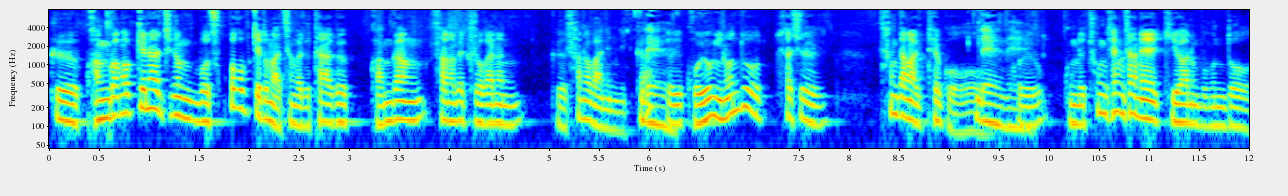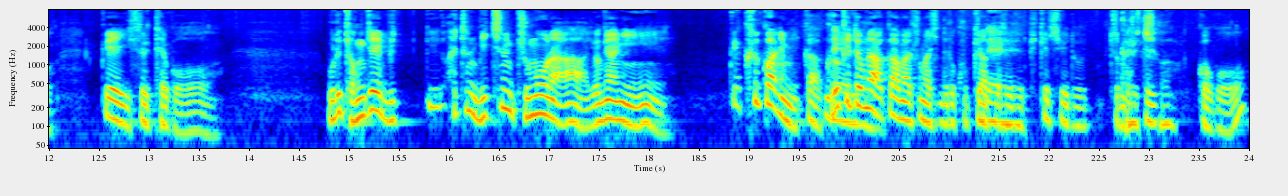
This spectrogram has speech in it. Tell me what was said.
그 관광업계나 지금 뭐 숙박업계도 마찬가지고 다 그 관광 산업에 들어가는 그 산업 아닙니까? 네. 여기 고용 인원도 사실 상당할 테고 네, 네. 그 국내 총생산에 기여하는 부분도 꽤 있을 테고 우리 경제에 미, 하여튼 미치는 규모나 영향이 꽤 클 거 아닙니까? 그렇기 네네. 때문에 네. 아까 말씀하신 대로 국회 앞에서 네. 이제 피켓 시위도 좀 그렇죠. 했을 거고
